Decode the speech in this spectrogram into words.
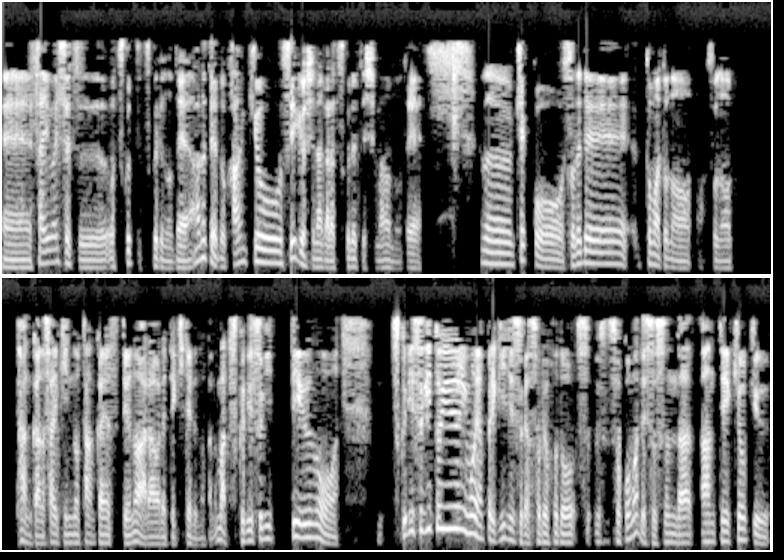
えー、栽培施設を作って作るので、ある程度環境を制御しながら作れてしまうので、うん結構それでトマトのその単価の最近の単価安っていうのは現れてきてるのかな。まあ作りすぎっていうのを作りすぎというよりも、やっぱり技術がそれほど、そこまで進んだ安定供給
